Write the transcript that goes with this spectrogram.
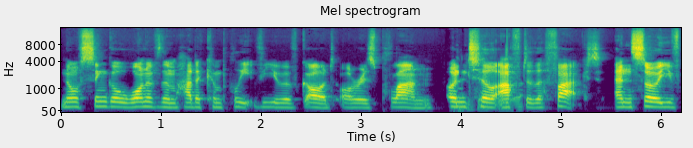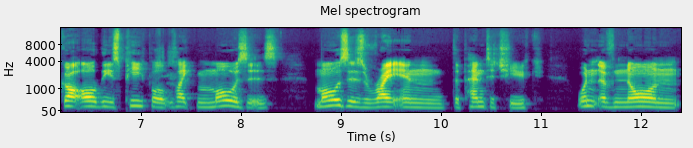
No single one of them had a complete view of God or his plan until after the fact. And so you've got all these people like Moses. Moses writing the Pentateuch wouldn't have known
